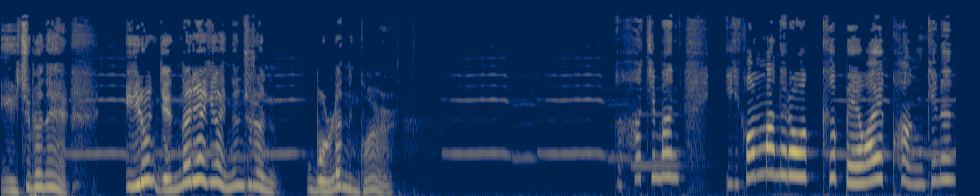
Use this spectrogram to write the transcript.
이 주변에 이런 옛날 이야기가 있는 줄은 몰랐는걸. 하지만 이것만으로 그 매와의 관계는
